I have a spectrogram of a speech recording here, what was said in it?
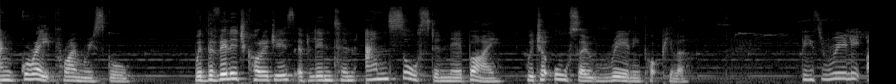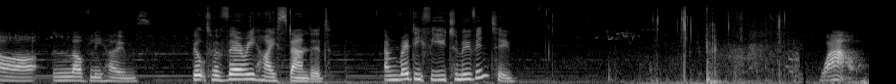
and great primary school, with the village colleges of Linton and Sawston nearby, which are also really popular. These really are lovely homes, built to a very high standard and ready for you to move into. Wow.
